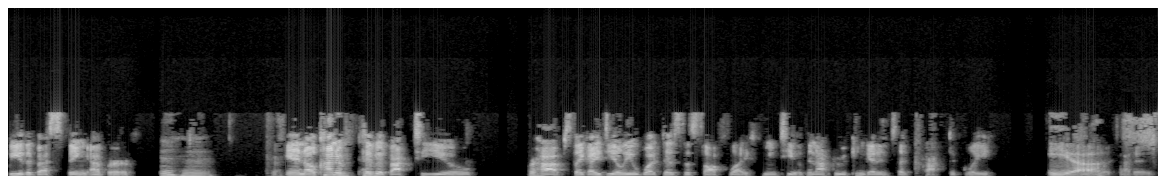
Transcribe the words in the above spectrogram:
be the best thing ever. hmm And I'll kind of pivot back to you, perhaps like ideally, what does the soft life mean to you? Then after we can get into like practically Yeah. what that is.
